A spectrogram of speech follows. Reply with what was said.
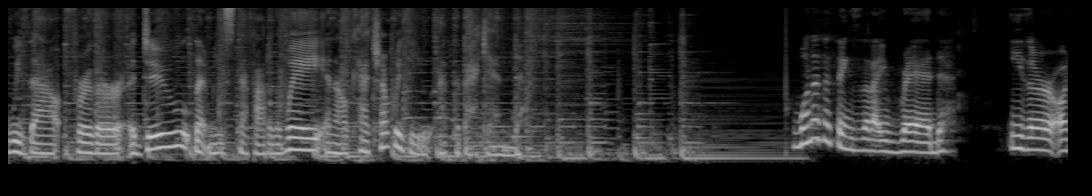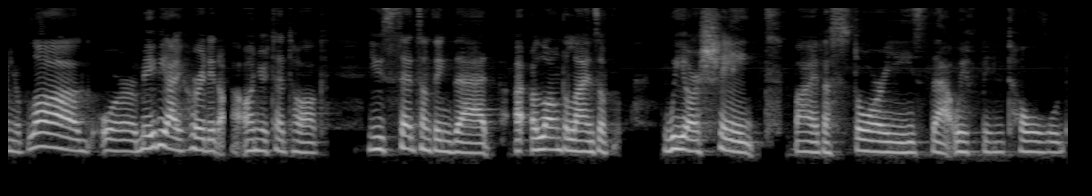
without further ado, let me step out of the way, and I'll catch up with you at the back end. One of the things that I read either on your blog or maybe I heard it on your TED talk. You said something that uh, along the lines of we are shaped by the stories that we've been told.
